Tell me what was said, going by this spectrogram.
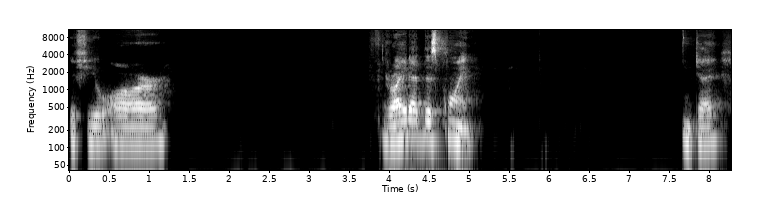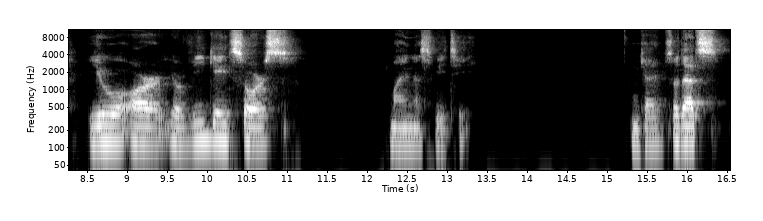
if you are right at this point, okay, you are your V gate source minus VT. Okay, so that's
